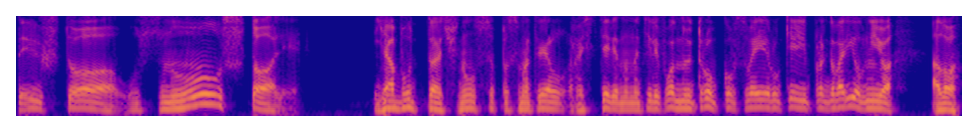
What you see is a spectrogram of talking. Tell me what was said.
Ты что, уснул, что ли?» Я будто очнулся, посмотрел растерянно на телефонную трубку в своей руке и проговорил в нее «Алло».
